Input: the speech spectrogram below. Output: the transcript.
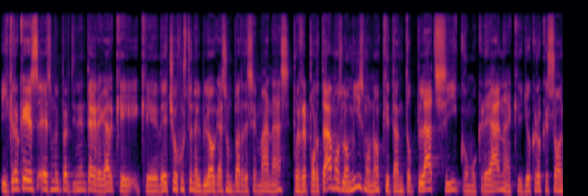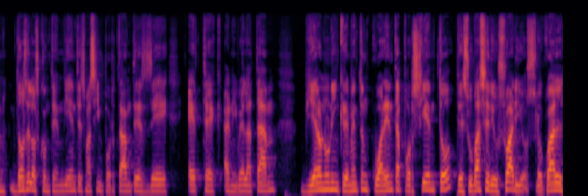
Y creo que es, muy pertinente agregar que, de hecho, justo en el blog hace un par de semanas, pues reportamos lo mismo, ¿no? Que tanto Platzi como Creana, que yo creo que son dos de los contendientes más importantes de EdTech a nivel ATAM, vieron un incremento en 40% de su base de usuarios, lo cual,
